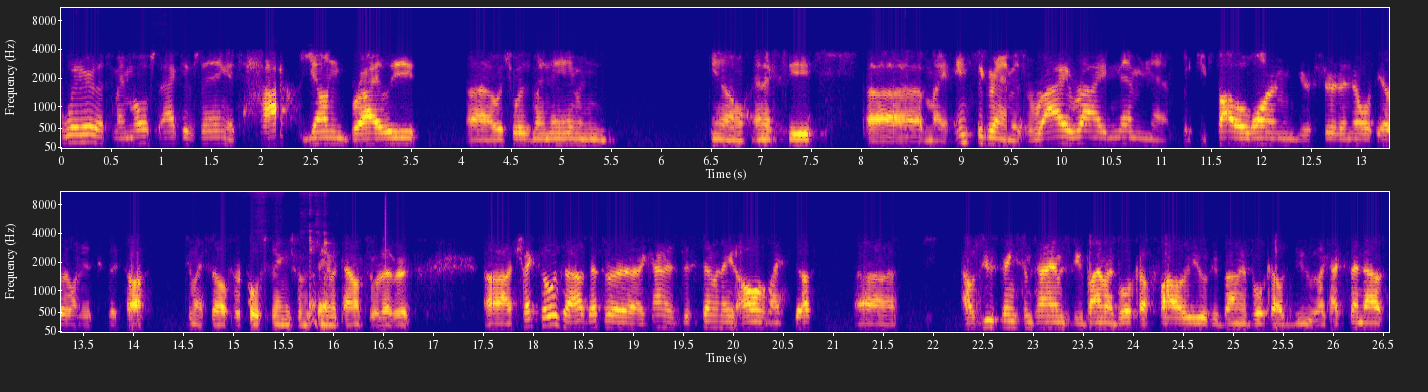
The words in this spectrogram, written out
Twitter. That's my most active thing. It's Hot Young Briley, uh, which was my name in, you know, NXT. Uh, my Instagram is Rai Rai Nem Nem. But if you follow one, you're sure to know what the other one is because I talk to myself or post things from the same accounts or whatever. Uh, check those out. That's where I kind of disseminate all of my stuff. Uh, I'll do things sometimes. If you buy my book, I'll follow you. If you buy my book, I'll do like I send out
